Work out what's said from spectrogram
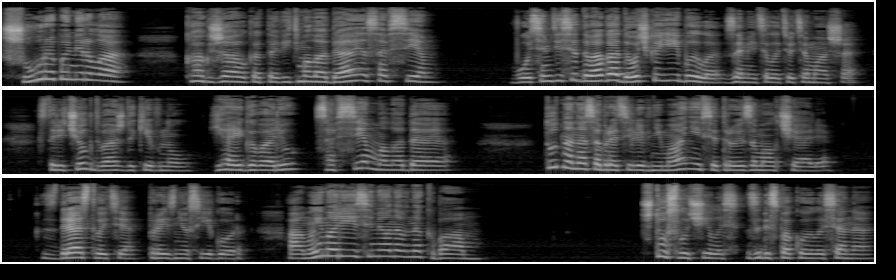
Шура померла? Как жалко-то, ведь молодая совсем». «Восемьдесят два годочка ей было», — заметила тетя Маша. Старичок дважды кивнул. «Я и говорю, совсем молодая». Тут на нас обратили внимание, и все трое замолчали. «Здравствуйте», — произнес Егор. «А мы, Мария Семеновна, к вам». «Что случилось?» – забеспокоилась она.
